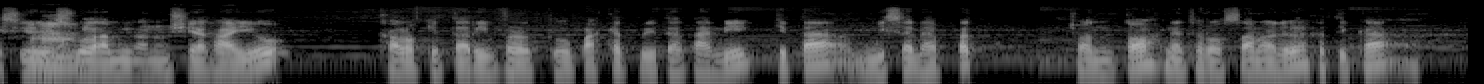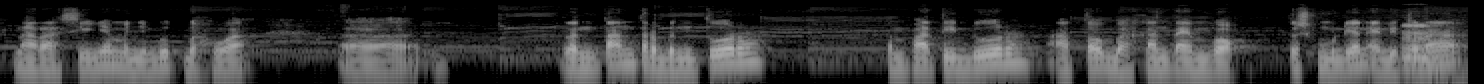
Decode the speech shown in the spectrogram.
si Hmm. Sulami Manusia Kayu, kalau kita refer to paket berita tadi, kita bisa dapat contoh natural sound adalah ketika narasinya menyebut bahwa eh, rentan terbentur tempat tidur atau bahkan tembok. Terus kemudian editornya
